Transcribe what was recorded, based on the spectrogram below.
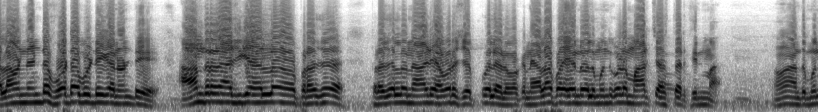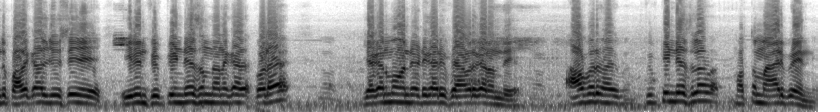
ఎలా ఉండంటే ఫోటో బుడ్డిగానే ఉంటాయి ఆంధ్ర రాజకీయాల్లో ప్రజ ప్రజల్లో నాడు ఎవరు చెప్పుకోలేరు. ఒక నెల పదిహేను రోజుల ముందు కూడా మార్చేస్తారు సినిమా. అంతకుముందు పథకాలు చూసి ఈవెన్ ఫిఫ్టీన్ డేస్ ఉందనక కూడా జగన్మోహన్ రెడ్డి గారికి ఫేవర్గా ఉంది. ఆఫర్ ఫిఫ్టీన్ డేస్లో మొత్తం మారిపోయింది.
